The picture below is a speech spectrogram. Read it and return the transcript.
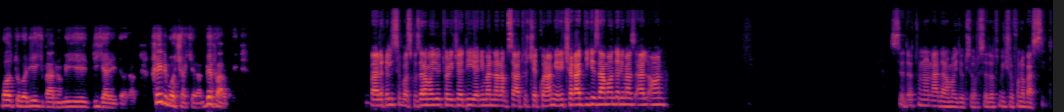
با دوباره یک برنامه دیگری دارم. خیلی متشکرم. بفرمایید. بله خیلی سپاسگزارم آقای دکتر ایجادی. یعنی من نرم ساعت رو چک کنم. یعنی چقدر دیگه زمان داریم از الان؟ صداتون رو ندارم آقای دکتر. صداتون میکروفون رو بستید.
